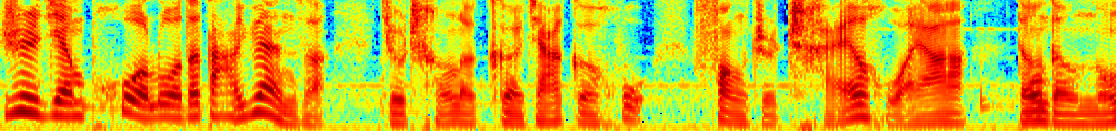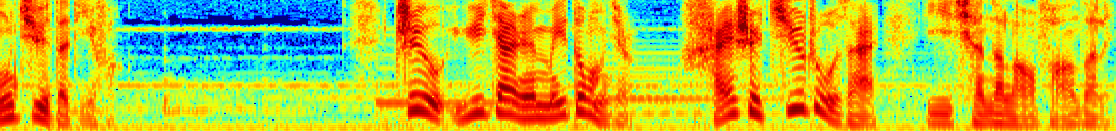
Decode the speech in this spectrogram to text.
日渐破落的大院子就成了各家各户放置柴火呀等等农具的地方。只有于家人没动静，还是居住在以前的老房子里。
